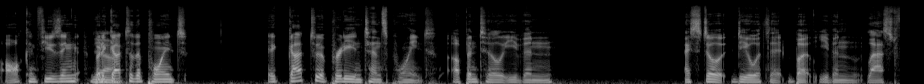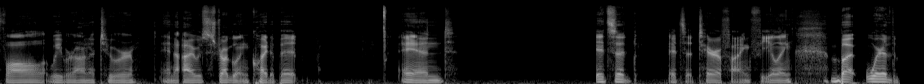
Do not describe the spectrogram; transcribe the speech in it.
all confusing, but Yeah. it got to the point it got to a pretty intense point up until even I still deal with it, but even last fall we were on a tour and I was struggling quite a bit. And it's a it's a terrifying feeling. But where the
